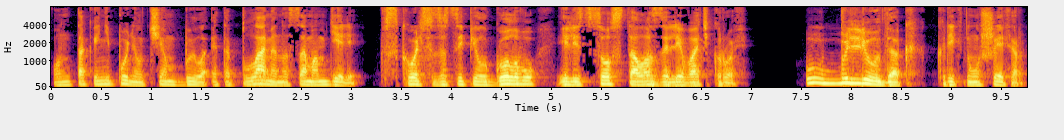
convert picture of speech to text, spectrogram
он так и не понял, чем было это пламя на самом деле, вскользь зацепил голову, и лицо стало заливать кровь. «Ублюдок!» — крикнул Шефер.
